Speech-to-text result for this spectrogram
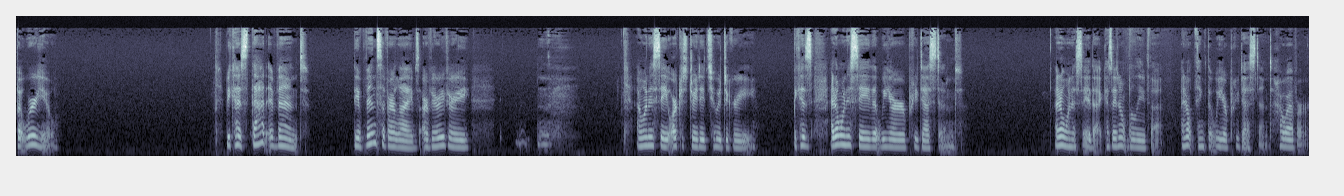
But were you? Because that event, the events of our lives are very, very, I want to say orchestrated to a degree because I don't want to say that we are predestined. I don't want to say that because I don't believe that. I don't think that we are predestined. However,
